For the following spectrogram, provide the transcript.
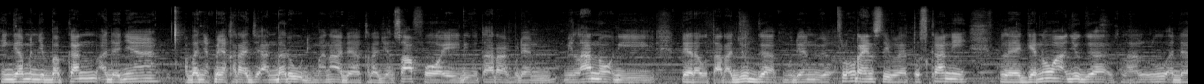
hingga menyebabkan adanya banyak-banyak kerajaan baru di mana ada kerajaan Savoy di utara, kemudian Milano di daerah utara juga, kemudian Florence di wilayah Tuscany, wilayah Genoa juga, lalu ada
